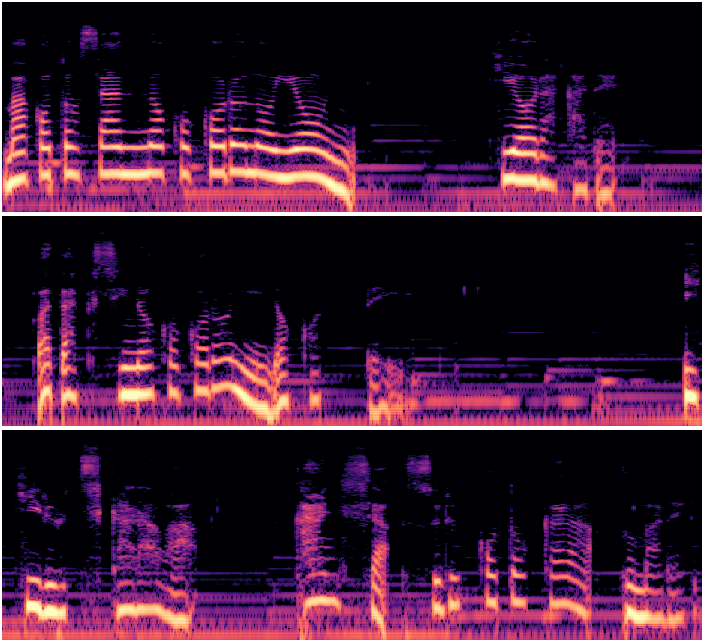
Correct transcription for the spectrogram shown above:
誠さんの心のように清らかで私の心に残っている。生きる力は感謝することから生まれる。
